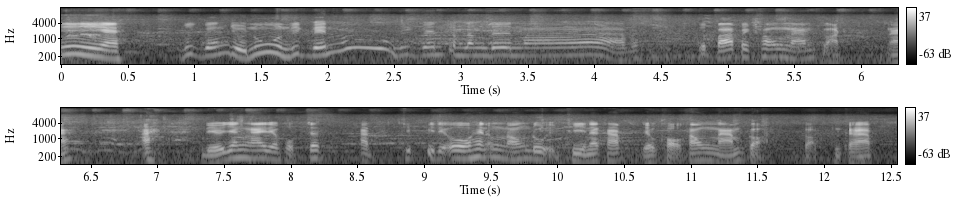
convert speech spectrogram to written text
นี่ไงบิ๊กเบนซ์อยู่นู่นบิ๊กเบนซ์นู่นบิ๊กเบนซ์กำลังเดินมา เดี๋ยวป้าไปเข้าห้องน้ำก่อนนะอะเดี๋ยวยังไงเดี๋ยวผมจะอัดคลิปวิดีโอให้น้องๆดูอีกทีนะครับ เดี๋ยวขอเข้าห้องน้ำก่อน ขอบคุณครับ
